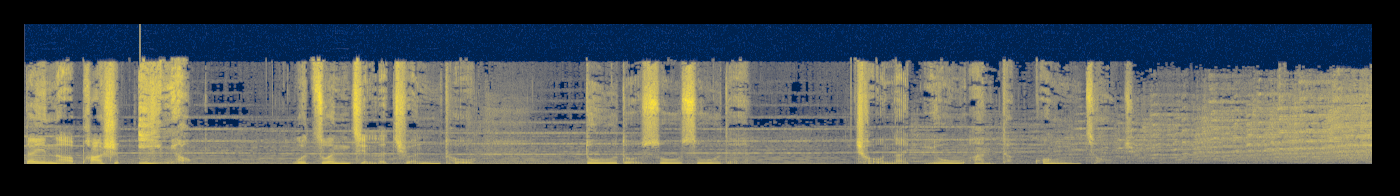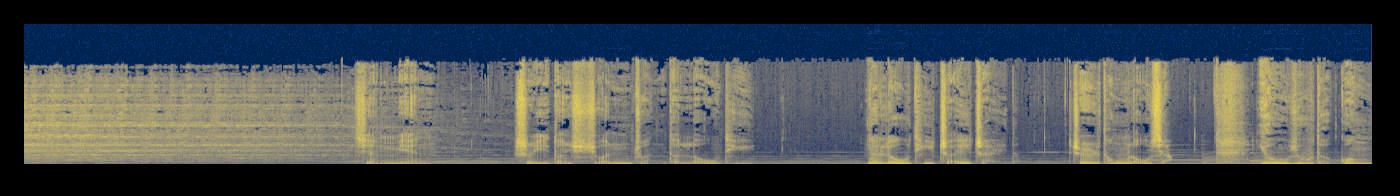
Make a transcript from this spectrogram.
待，哪怕是一秒。我攥紧了拳头，哆哆嗦嗦的朝那幽暗的光走。前面是一段旋转的楼梯，那楼梯窄窄的，直通楼下。幽幽的光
